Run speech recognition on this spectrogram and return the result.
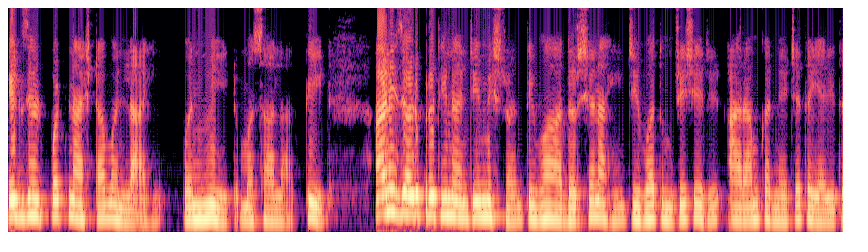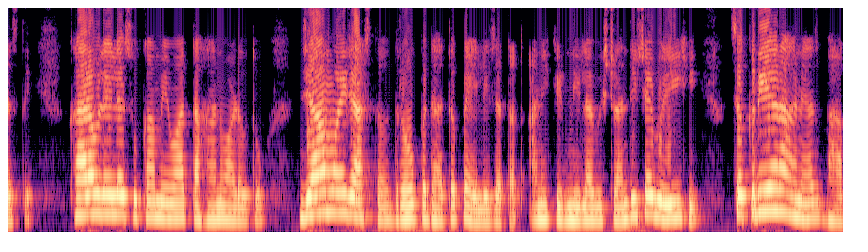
एक झटपट नाश्ता बनला आहे. पण मीठ मसाला तेल आणि जड प्रथिनांचे मिश्रण तेव्हा आदर्श नाही जेव्हा तुमचे शरीर आराम करण्याच्या तयारीत असते. खारवलेला सुकामेवा तहान वाढवतो ज्यामुळे जास्त द्रव पदार्थ प्यायले जातात आणि किडनीला विश्रांतीच्या वेळीही सक्रिय राहण्यास भाग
